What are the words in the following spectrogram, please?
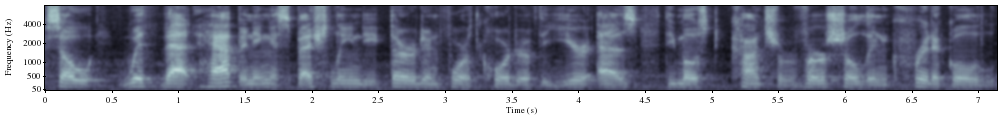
So, with that happening, especially in the third and fourth quarter of the year, as the most controversial and critical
